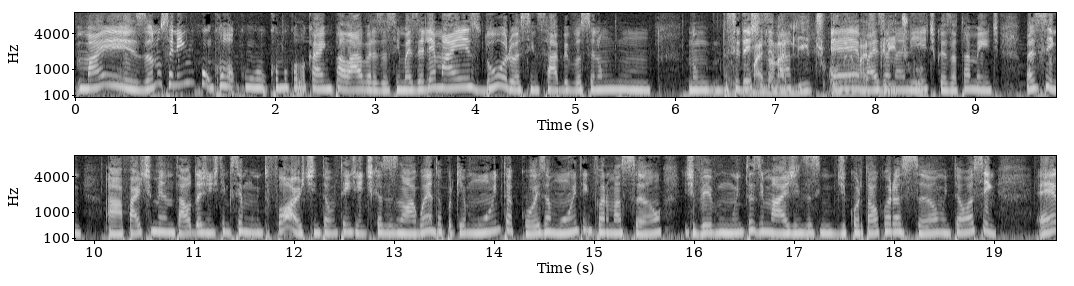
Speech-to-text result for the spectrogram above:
mais, eu não sei nem como, colo- como- como colocar em palavras assim, mas ele é mais duro, assim, sabe? Você não, não se deixa Mais levar- analítico, é, né? Mais mais crítico. analítico, exatamente. Mas assim, a parte mental da gente tem que ser muito forte. Então tem gente que às vezes não aguenta porque é muita coisa, muita informação. A gente vê muitas imagens assim de cortar o coração. Então assim, é,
